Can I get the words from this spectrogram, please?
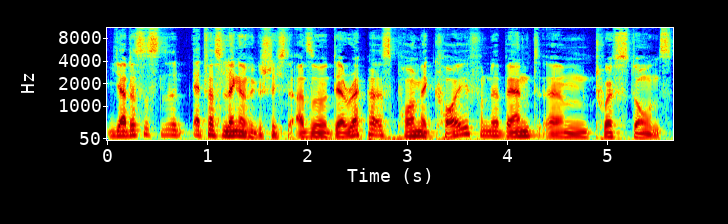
ja, das ist eine etwas längere Geschichte. Also der Rapper ist Paul McCoy von der Band ähm, 12 Stones.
